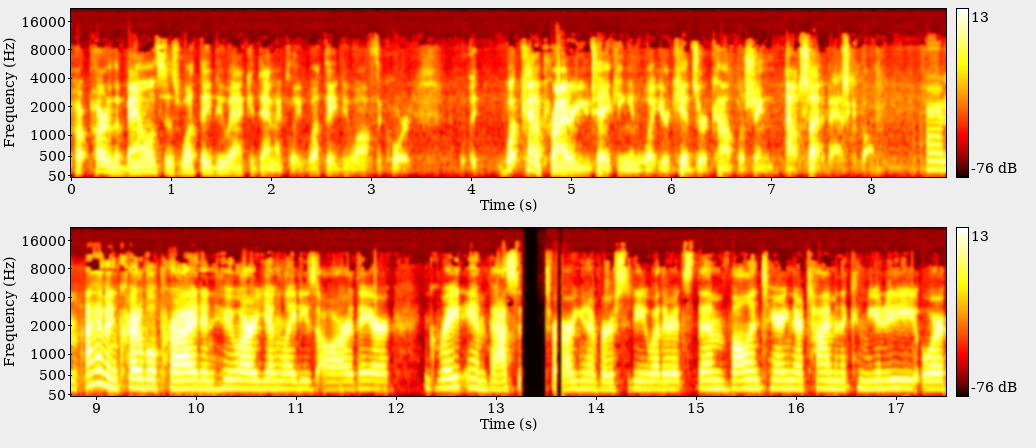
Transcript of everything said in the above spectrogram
Part part of the balance is what they do academically, what they do off the court. What kind of pride are you taking in what your kids are accomplishing outside of basketball? Um, I have incredible pride in who our young ladies are. They are great ambassadors for our university, whether it's them volunteering their time in the community or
